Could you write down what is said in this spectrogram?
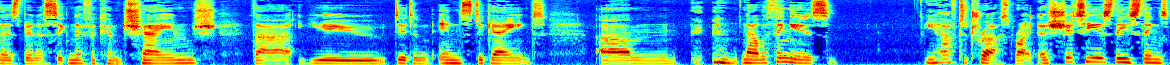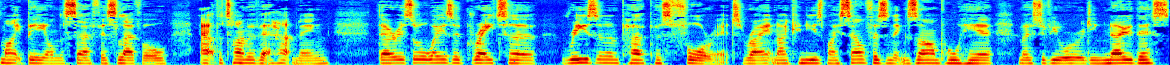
there's been a significant change that you didn't instigate. Um, now, the thing is, you have to trust, right? As shitty as these things might be on the surface level at the time of it happening, there is always a greater reason and purpose for it, right? And I can use myself as an example here. Most of you already know this,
